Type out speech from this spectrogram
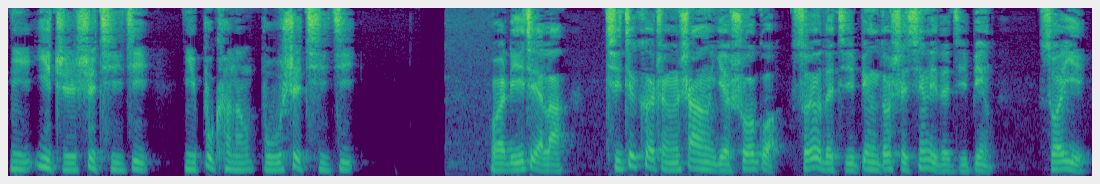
你一直是奇迹，你不可能不是奇迹。我理解了，奇迹课程上也说过，所有的疾病都是心理的疾病，所以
